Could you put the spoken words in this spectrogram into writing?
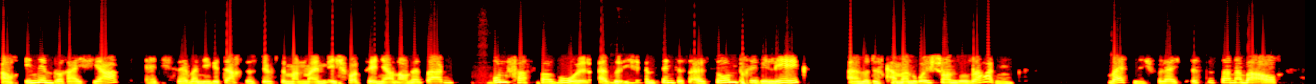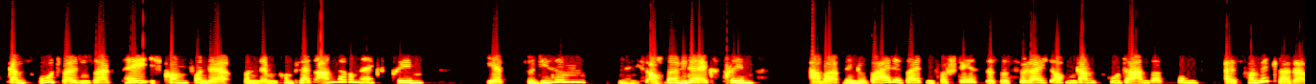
auch in dem Bereich Jagd, hätte ich selber nie gedacht, das dürfte man meinem Ich vor zehn Jahren auch nicht sagen, hm. unfassbar wohl. Also ich mhm. empfinde es als so ein Privileg, also das kann man ruhig schon so sagen. Weiß nicht, vielleicht ist es dann aber auch ganz gut, weil du sagst, hey, ich komme von der von dem komplett anderen Extrem jetzt zu diesem, nenne ich es auch mal wieder Extrem. Aber wenn du beide Seiten verstehst, ist es vielleicht auch ein ganz guter Ansatzpunkt, als Vermittler da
